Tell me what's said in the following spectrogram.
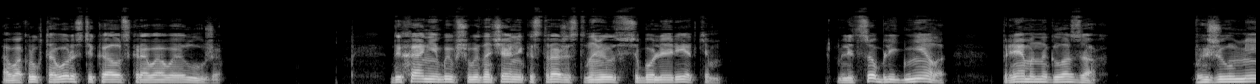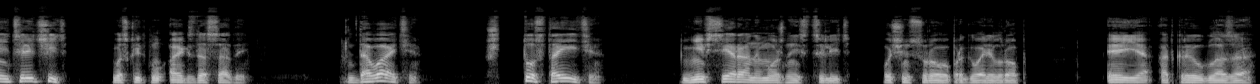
а вокруг того растекалась кровавая лужа. Дыхание бывшего начальника стражи становилось все более редким. Лицо бледнело, прямо на глазах. «Вы же умеете лечить!» — воскликнул Айк с досадой. «Давайте! Что стоите?» «Не все раны можно исцелить», — очень сурово проговорил Роб. Эйя открыл глаза.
